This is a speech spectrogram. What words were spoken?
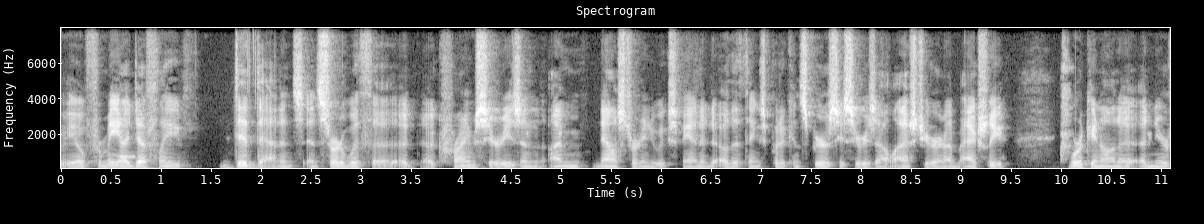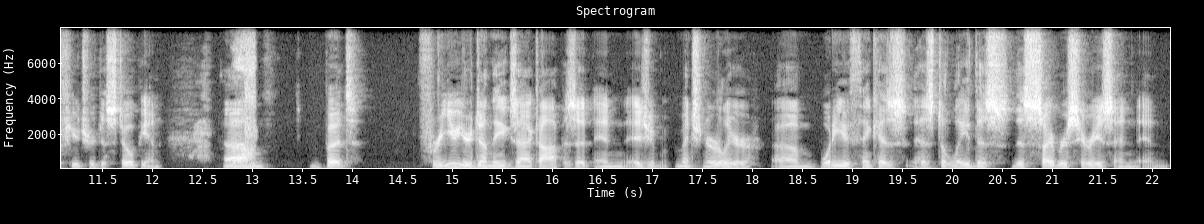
you know, for me, I definitely did that and, and started with a, a, a crime series, and I'm now starting to expand into other things. Put a conspiracy series out last year, and I'm actually working on a, a near future dystopian. Um, but for you, you're done the exact opposite. And as you mentioned earlier, um, what do you think has has delayed this this cyber series, and and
